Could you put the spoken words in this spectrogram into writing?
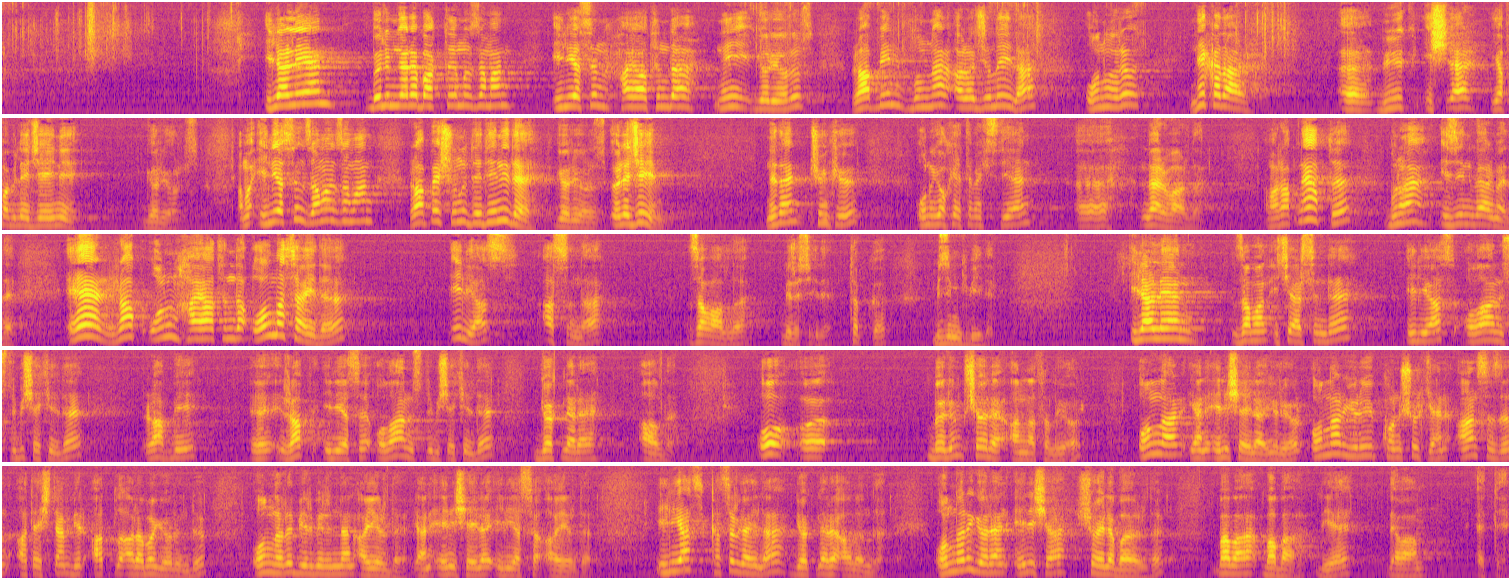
İlerleyen bölümlere baktığımız zaman İlyas'ın hayatında neyi görüyoruz? Rabbin bunlar aracılığıyla onları ne kadar e, büyük işler yapabileceğini görüyoruz. Ama İlyas'ın zaman zaman Rabbe şunu dediğini de görüyoruz. Öleceğim. Neden? Çünkü onu yok etmek isteyenler vardı. Ama Rab ne yaptı? Buna izin vermedi. Eğer Rab onun hayatında olmasaydı İlyas aslında zavallı birisiydi. Tıpkı bizim gibiydi. İlerleyen zaman içerisinde İlyas olağanüstü bir şekilde Rabbi e, Rab İlyas'ı olağanüstü bir şekilde göklere aldı. O e, bölüm şöyle anlatılıyor. Onlar yani Elişe'yle yürüyor. Onlar yürüyüp konuşurken ansızın ateşten bir atlı araba göründü. Onları birbirinden ayırdı. Yani Elişe ile İlyas'ı ayırdı. İlyas kasırgayla göklere alındı. Onları gören Elişa şöyle bağırdı. Baba baba diye devam etti.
